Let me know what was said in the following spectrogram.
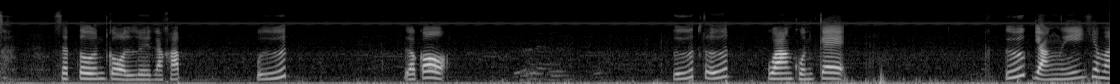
สสโตนก่อนเลยนะครับปื๊ดแล้วก็ตืดตืดวางขนแกะ ตืดอย่างนี้ใช่ไหม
